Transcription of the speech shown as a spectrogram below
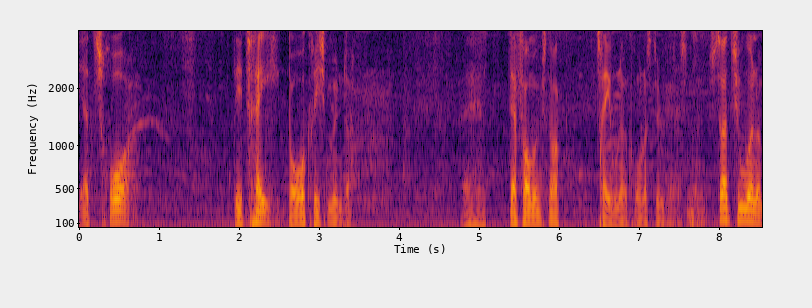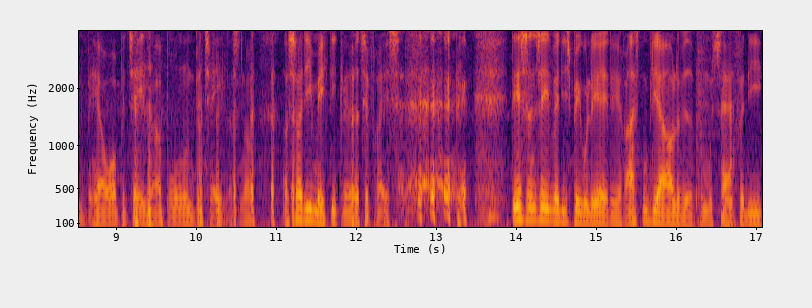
jeg tror, det er tre borgerkrigsmønter. Øh, Der får man vist nok 300 kroner stykker. Eller sådan noget. Så er turen herover betalt, og broen betalt og sådan noget. Og så er de mægtig glade og tilfredse. det er sådan set, hvad de spekulerer i det. Resten bliver afleveret på museet, ja. fordi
